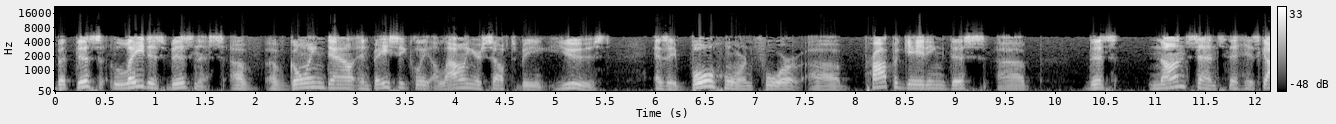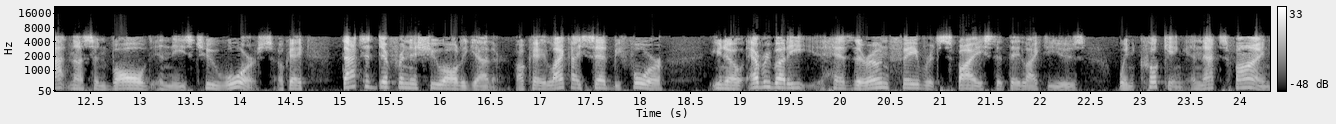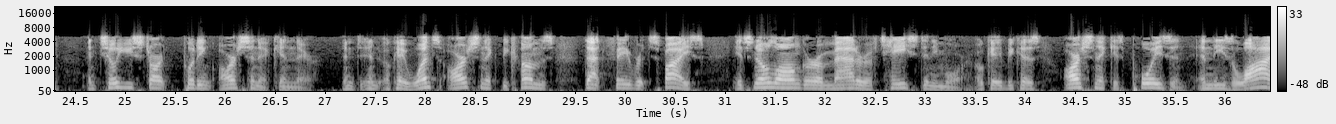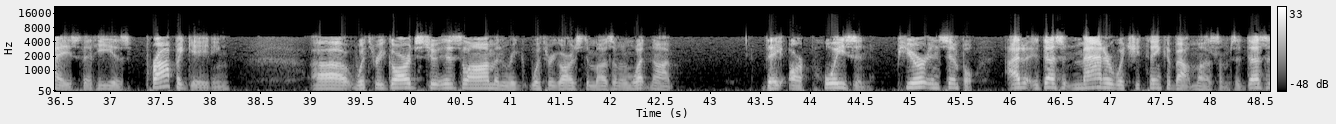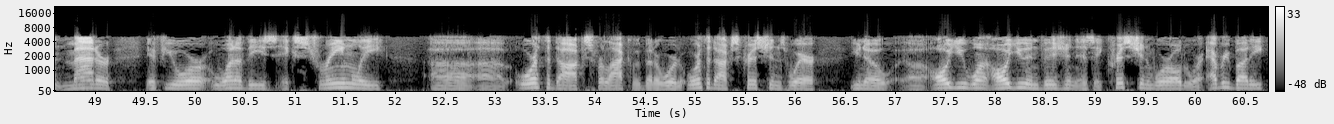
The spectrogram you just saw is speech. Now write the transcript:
but this latest business of, of going down and basically allowing yourself to be used as a bullhorn for uh, propagating this uh, this nonsense that has gotten us involved in these two wars. Okay, that's a different issue altogether. Okay, like I said before, you know everybody has their own favorite spice that they like to use when cooking, and that's fine until you start putting arsenic in there. And, and, okay, once arsenic becomes that favorite spice, it's no longer a matter of taste anymore. Okay, because arsenic is poison, and these lies that he is propagating uh, with regards to Islam and re with regards to Muslim and whatnot, they are poison, pure and simple. it doesn't matter what you think about Muslims. It doesn't matter if you're one of these extremely uh, uh, orthodox, for lack of a better word, orthodox Christians where you know, uh, all you want, all you envision is a Christian world where everybody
